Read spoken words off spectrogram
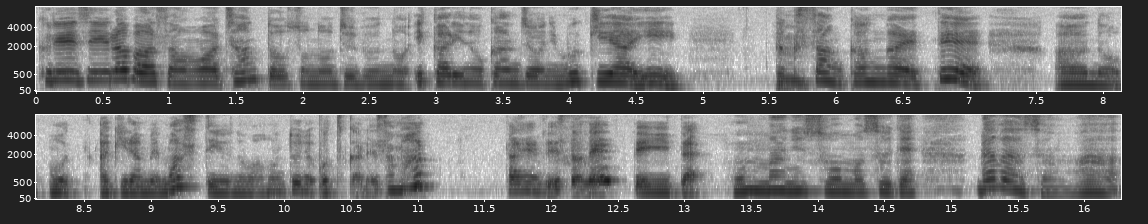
クレイジーラバーさんはちゃんとその自分の怒りの感情に向き合いたくさん考えて、あのもう諦めますっていうのは本当にお疲れ様大変でしたねって言いたい。ほんまにそう思うそれでラバーさんは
